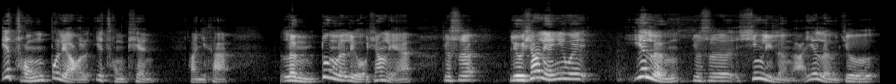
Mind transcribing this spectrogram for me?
一重不了了一重天啊！你看，冷冻了柳香莲，就是柳香莲因为一冷就是心里冷啊，一冷就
